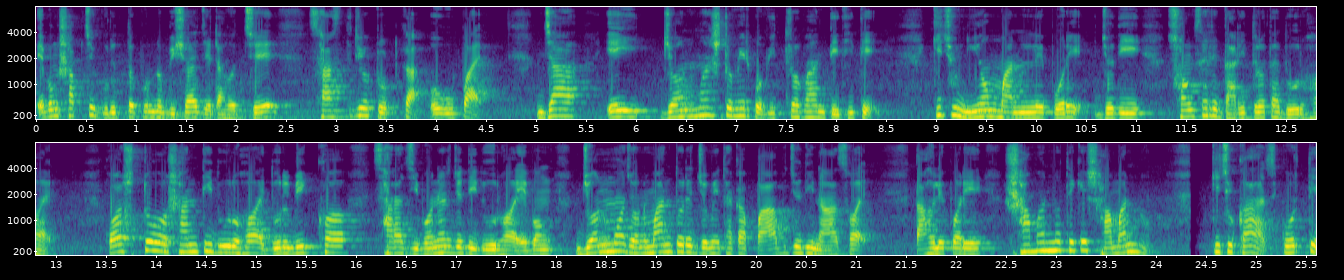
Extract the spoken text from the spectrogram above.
এবং সবচেয়ে গুরুত্বপূর্ণ বিষয় যেটা হচ্ছে শাস্ত্রীয় টোটকা ও উপায়, যা এই জন্মাষ্টমীর পবিত্রবান তিথিতে কিছু নিয়ম মানলে পরে যদি সংসারের দারিদ্রতা দূর হয় কষ্ট অশান্তি দূর হয়, দুর্ভিক্ষ সারা জীবনের যদি দূর হয় এবং জন্ম জন্মান্তরে জমে থাকা পাপ যদি নাশ হয়, তাহলে পরে সামান্য থেকে সামান্য কিছু কাজ করতে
